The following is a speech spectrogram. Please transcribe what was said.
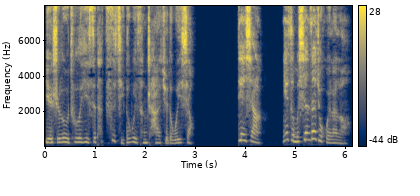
也是露出了一丝他自己都未曾察觉的微笑。殿下，你怎么现在就回来了？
